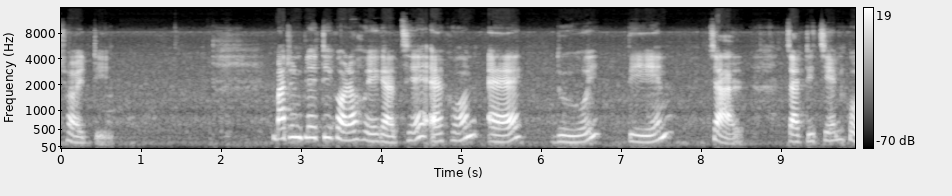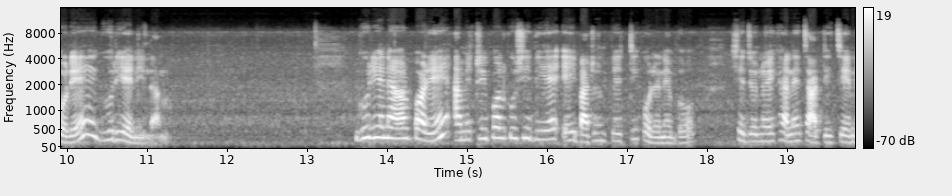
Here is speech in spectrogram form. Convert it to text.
ছয়টি। বাটন প্লেটটি করা হয়ে গেছে এখন এক, দুই, তিন, চার। চারটি চেন করে ঘুরিয়ে নিলাম। ঘুরিয়ে নেওয়ার পরে আমি ট্রিপল কুশি দিয়ে এই বাটন প্লেটটি করে নেব। সেজন্য এখানে চারটি চেন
